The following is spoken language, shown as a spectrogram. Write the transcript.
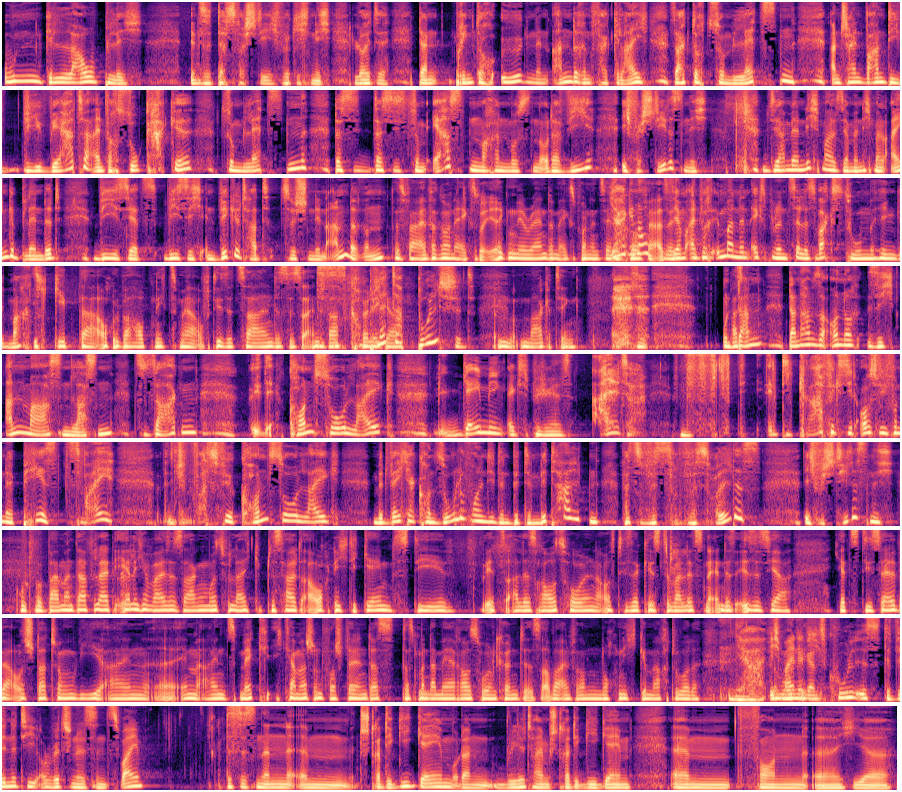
unglaublich. Also das verstehe ich wirklich nicht. Leute, dann bringt doch irgendeinen anderen Vergleich. Sagt doch zum letzten. Anscheinend waren die, die Werte einfach so kacke zum letzten, dass sie, dass sie es zum ersten machen mussten. Oder wie? Ich verstehe das nicht. Sie haben ja nicht mal, sie haben ja nicht mal eingeblendet, wie es jetzt, wie es sich entwickelt hat zwischen den anderen. Das war einfach nur eine Expo, irgendeine random exponentielle Ja, genau. Kurve. Also sie haben einfach immer ein exponentielles Wachstum hingemacht. ich gebe da auch überhaupt nichts mehr auf diese Zahlen. Das ist einfach das ist kompletter völliger Marketing. Und dann, dann haben sie auch noch sich anmaßen lassen, zu sagen, äh, Console-like Gaming Experience. Alter, die Grafik sieht aus wie von der PS2. Was für Console-like, mit welcher Konsole wollen die denn bitte mithalten? Was, was, was soll das? Ich verstehe das nicht. Gut, wobei man da vielleicht ehrlicherweise sagen muss, vielleicht gibt es halt auch nicht die Games, die jetzt alles rausholen aus dieser Kiste, weil letzten Endes ist es ja jetzt dieselbe Ausstattung wie ein äh, M1 Mac. Ich kann mir schon vorstellen, dass, dass man da mehr rausholen könnte, es aber einfach noch nicht gemacht wurde. Ja, ich meine, Vermutlich. ganz cool ist Divinity Original Sin 2. Das ist ein ähm, Strategie-Game oder ein Realtime-Strategie-Game ähm, von äh, hier.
